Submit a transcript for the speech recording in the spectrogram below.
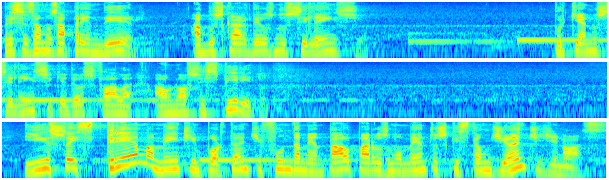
precisamos aprender a buscar Deus no silêncio. Porque é no silêncio que Deus fala ao nosso espírito. E isso é extremamente importante e fundamental para os momentos que estão diante de nós.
